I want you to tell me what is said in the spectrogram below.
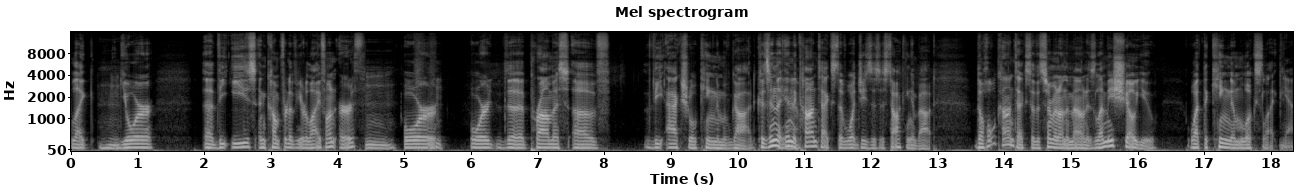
like Mm-hmm. your uh, the ease and comfort of your life on earth Mm. or or the promise of the actual kingdom of God. Because in the in the context of what Jesus is talking about the whole context of the sermon on the mount is let me show you what the kingdom looks like Yeah.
